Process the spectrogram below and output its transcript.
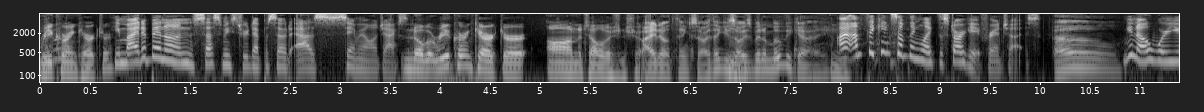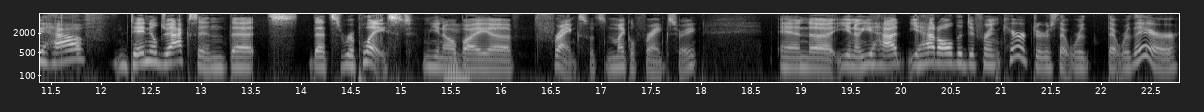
Reoccurring character? He might have been on Sesame Street episode as Samuel L. Jackson. No, but recurring character on a television show. I don't think so. I think Hmm. he's always been a movie guy. I, I'm thinking something like the Stargate franchise. Oh, You know, where you have Daniel Jackson that's that's replaced. You know, by uh, Franks. What's Michael Franks, right? And uh, you know, you had you had all the different characters that were that were there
